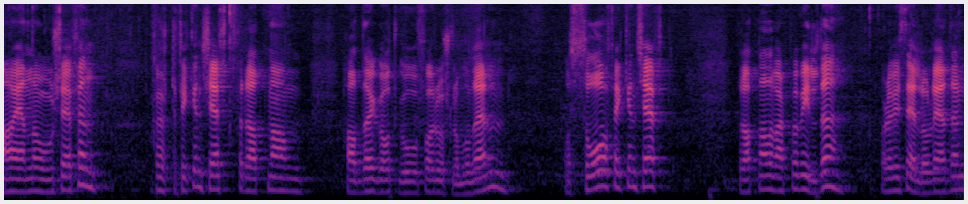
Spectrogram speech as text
av NHO-sjefen. Først fikk han kjeft for at han hadde gått god for Oslo-modellen. Og så fikk han kjeft for at han hadde vært på bildet. For hvis LO-lederen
